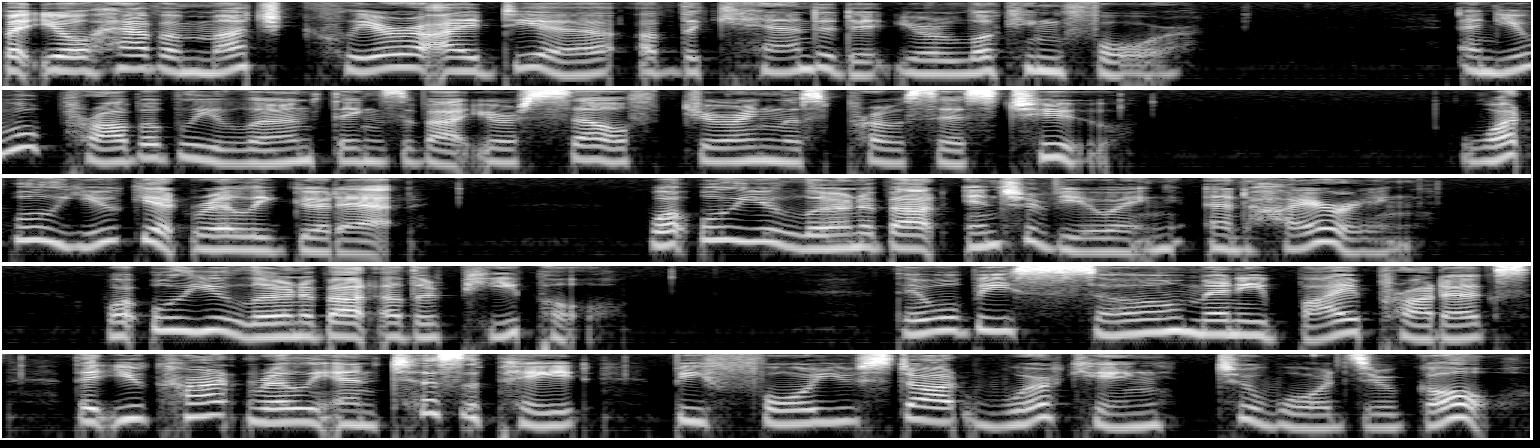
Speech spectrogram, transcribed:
but you'll have a much clearer idea of the candidate you're looking for. And you will probably learn things about yourself during this process too. What will you get really good at? What will you learn about interviewing and hiring? What will you learn about other people? There will be so many byproducts that you can't really anticipate before you start working towards your goal.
